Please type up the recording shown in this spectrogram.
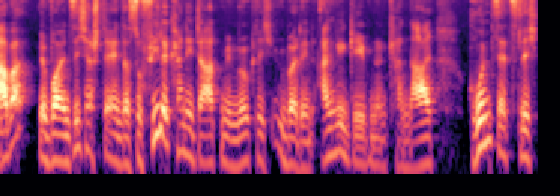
Aber wir wollen sicherstellen, dass so viele Kandidaten wie möglich über den angegebenen Kanal grundsätzlich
